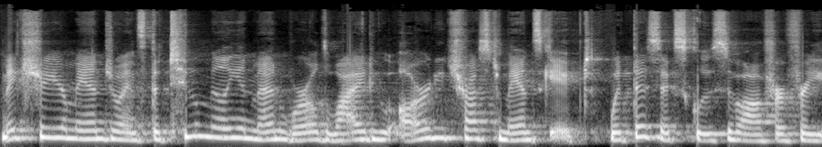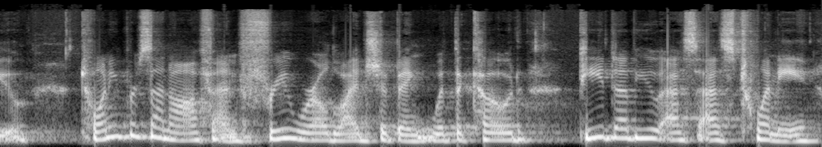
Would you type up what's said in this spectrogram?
Make sure your man joins the 2 million men worldwide who already trust Manscaped with this exclusive offer for you 20% off and free worldwide shipping with the code PWSS20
